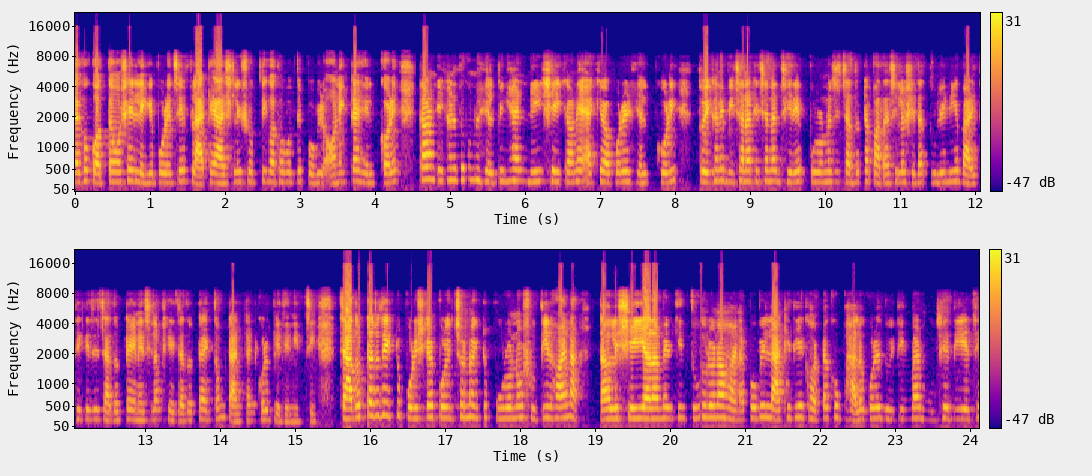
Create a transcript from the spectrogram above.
দেখো কর্তা মশাই লেগে পড়েছে ফ্ল্যাটে আসলে সত্যি কথা বলতে প্রবীর অনেকটা হেল্প করে, কারণ এখানে তো কোনো হেল্পিং হ্যান্ড নেই, সেই কারণে একে অপরের হেল্প করি। তো এখানে বিছানা টিছানা ঝেড়ে পুরোনো যে চাদরটা পাতা ছিল, সেটা তুলে নিয়ে বাড়ি থেকে যে চাদরটা এনেছিলাম সেই চাদরটা একদম টান টান করে পেতে নিচ্ছি। চাদরটা যদি একটু পরিষ্কার, পরিচ্ছন্ন, একটু পুরনো সুতির হয় না, তাহলে সেই আরামের কিন্তু তুলনা হয় না। প্রবীর লাঠি দিয়ে ঘরটা খুব ভালো করে দুই, তিনবার মুছে দিয়েছে,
